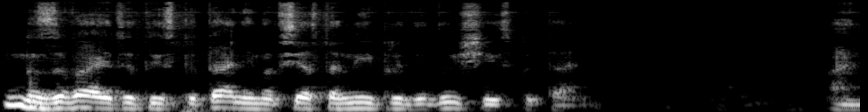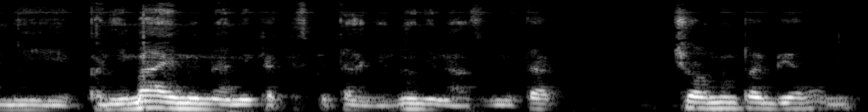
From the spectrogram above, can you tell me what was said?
называет это испытанием, а все остальные предыдущие испытания? Они понимаемы нами как испытания, но не названы так, черным по белому.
